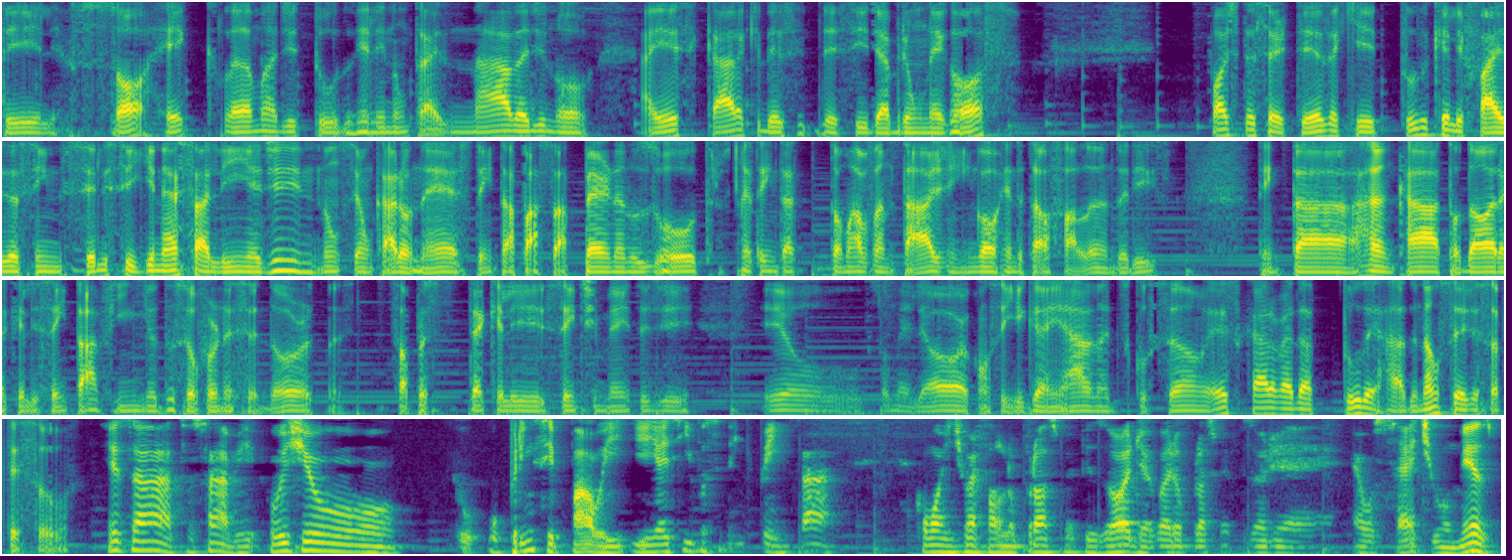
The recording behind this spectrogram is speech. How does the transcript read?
pentelho, só reclama de tudo, ele não traz nada de novo. Aí esse cara que decide abrir um negócio, pode ter certeza que tudo que ele faz, assim, se ele seguir nessa linha de não ser um cara honesto, tentar passar a perna nos outros, né, tentar tomar vantagem, igual o Renda tava falando ali, tentar arrancar toda hora aquele centavinho do seu fornecedor, só para ter aquele sentimento de eu sou melhor, consegui ganhar na discussão. Esse cara vai dar tudo errado, não seja essa pessoa. Exato, sabe? Hoje eu o, o principal, e, e aí você tem que pensar, como a gente vai falar no próximo episódio, agora o próximo episódio é, é o sétimo mesmo,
